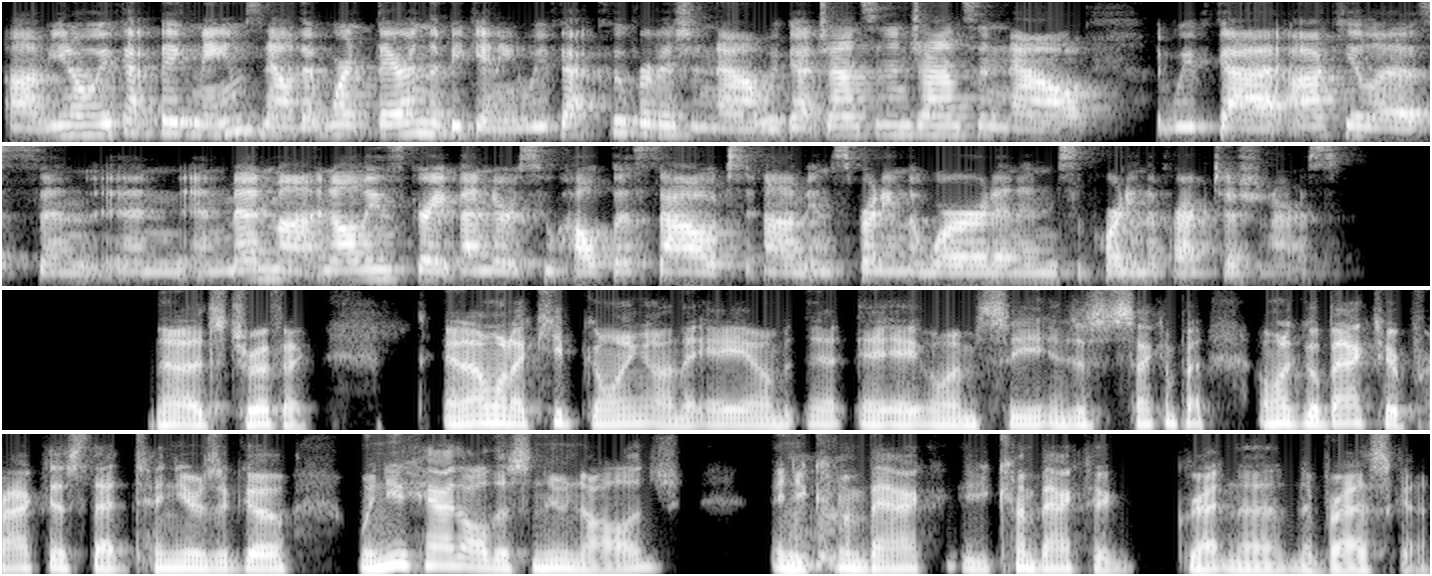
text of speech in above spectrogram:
Um, you know we've got big names now that weren't there in the beginning. We've got CooperVision now. We've got johnson and johnson now. We've got oculus and and, and Medmont and all these great vendors who help us out um, in spreading the word and in supporting the practitioners no it's terrific and I want to keep going on the AAOMC in just a second, but I want to go back to your practice that 10 years ago when you had all this new knowledge and you mm-hmm. come back, you come back to Gretna, Nebraska.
